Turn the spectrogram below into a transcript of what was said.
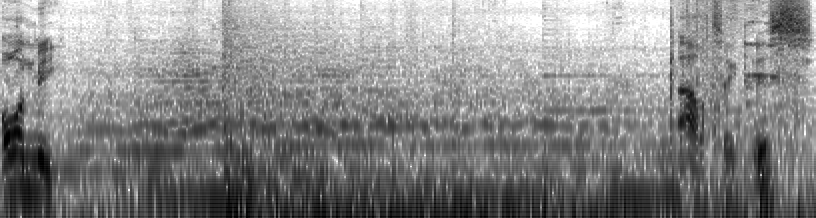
On me. I'll take this.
